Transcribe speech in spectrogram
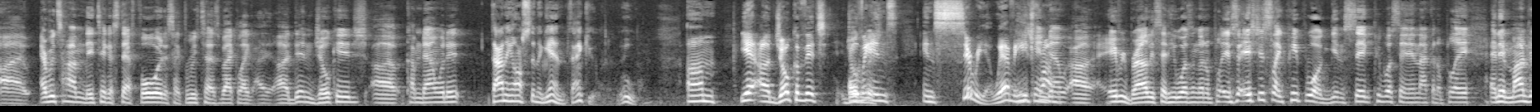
uh, every time they take a step forward, it's like three steps back. Like, I- uh, didn't Jokic uh, come down with it? Donnie Austin again. Thank you. Ooh. Um. Yeah. Uh, Djokovic, over Djokovic. in in Syria, wherever He he's came from. down. Uh, Avery Bradley said he wasn't going to play. It's, it's just like people are getting sick. People are saying they're not going to play, and then mind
